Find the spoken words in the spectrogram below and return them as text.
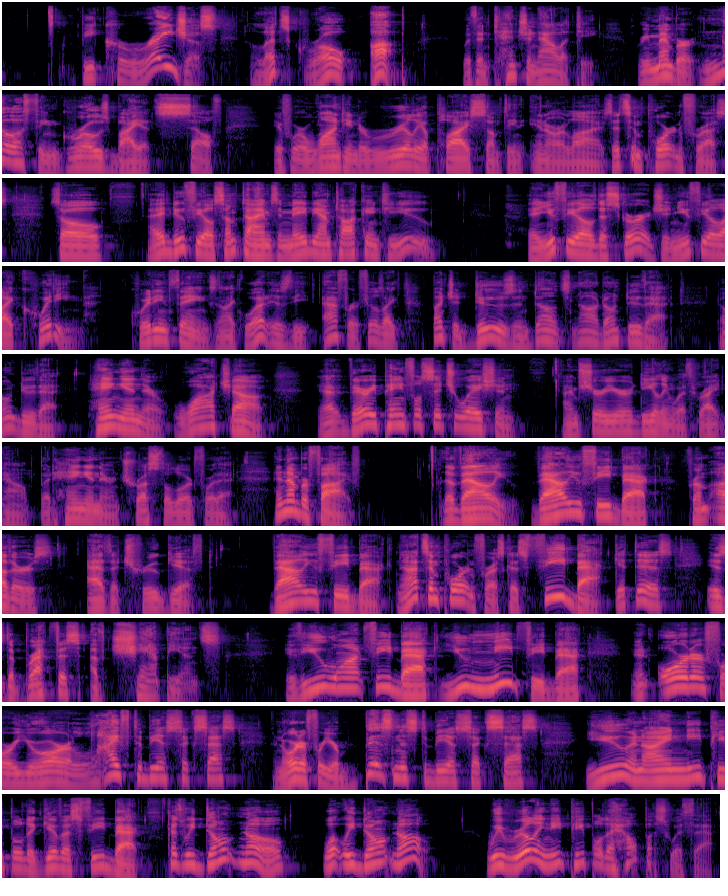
Be courageous. Let's grow up with intentionality. Remember, nothing grows by itself if we're wanting to really apply something in our lives. It's important for us. So I do feel sometimes, and maybe I'm talking to you, and you feel discouraged and you feel like quitting, quitting things. And like, what is the effort? It feels like a bunch of do's and don'ts. No, don't do that. Don't do that. Hang in there. Watch out. A very painful situation I'm sure you're dealing with right now, but hang in there and trust the Lord for that. And number five, the value. Value feedback from others as a true gift. Value feedback. Now, that's important for us because feedback, get this, is the breakfast of champions. If you want feedback, you need feedback in order for your life to be a success, in order for your business to be a success. You and I need people to give us feedback because we don't know what we don't know. We really need people to help us with that.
